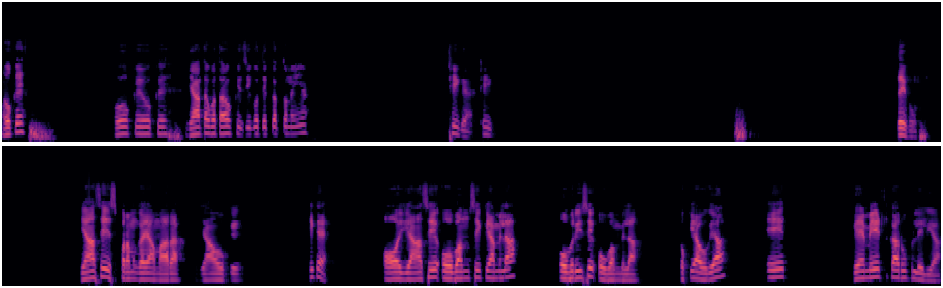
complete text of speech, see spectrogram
ओके? Okay okay. यहाँ तक बताओ, किसी को दिक्कत तो नहीं है? ठीक है, ठीक। देखो। यहाँ से स्पर्म गया हमारा यहाँ ओके ठीक है? और यहाँ से ओवम से क्या मिला? ओवरी से ओवम मिला। तो क्या हो गया? एक गैमेट का रूप ले लिया।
